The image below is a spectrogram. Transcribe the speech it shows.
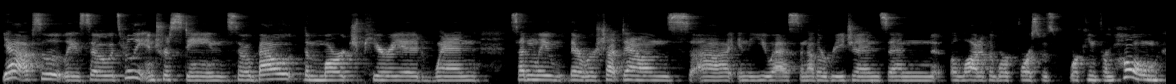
Yeah, absolutely. So it's really interesting. So about the March period when suddenly there were shutdowns uh, in the US and other regions and a lot of the workforce was working from home,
